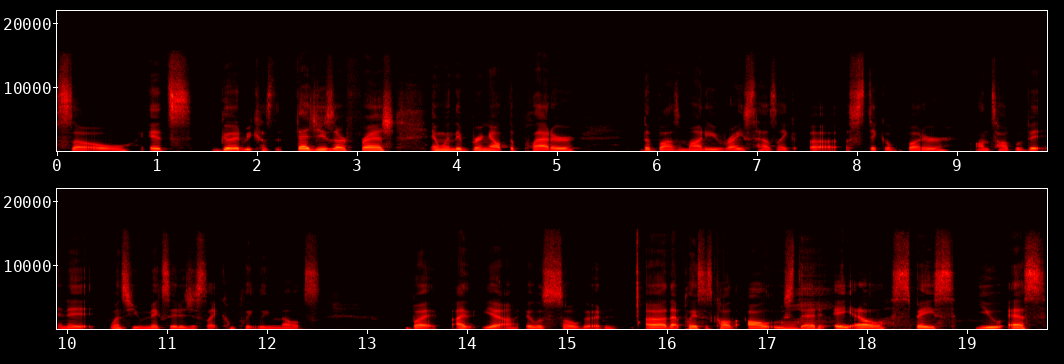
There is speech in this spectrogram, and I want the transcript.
So it's good because the veggies are fresh and when they bring out the platter, the basmati rice has like a, a stick of butter on top of it and it once you mix it it just like completely melts but I yeah, it was so good. Uh, that place is called Al Ustad. A L space U S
